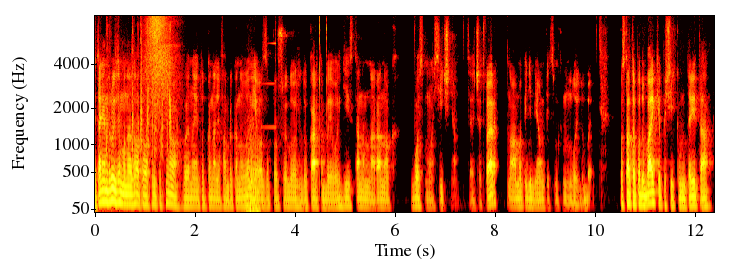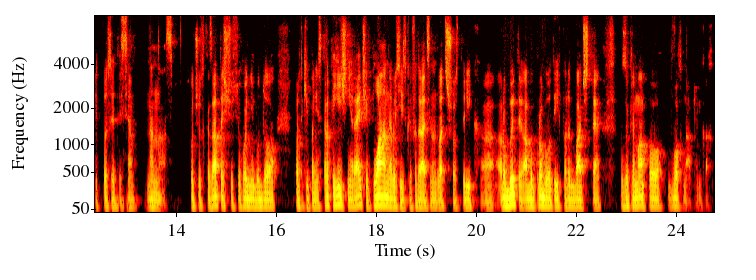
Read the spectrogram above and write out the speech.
Вітання, друзі. Мене звати Василь Пашньо. Ви на youtube каналі Фабрика новин. Я вас запрошую до огляду карти бойових дій станом на ранок 8 січня. Це четвер. Ну а ми підіб'ємо підсумки минулої доби. Поставте подобайки, пишіть коментарі та підписуйтеся на нас. Хочу сказати, що сьогодні буду про такі пані стратегічні речі, плани Російської Федерації на 26 рік е, робити або пробувати їх передбачити, зокрема по двох напрямках:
